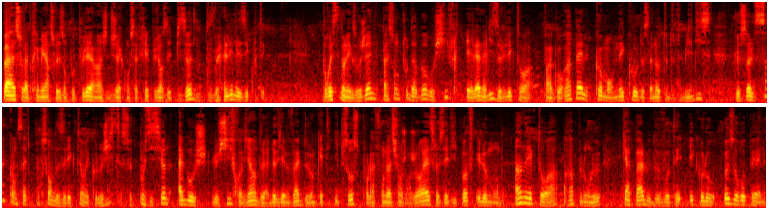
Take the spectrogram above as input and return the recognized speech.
Pas sur la primaire, sur les ondes populaires, hein, j'ai déjà consacré plusieurs épisodes, vous pouvez aller les écouter. Pour rester dans l'exogène, passons tout d'abord aux chiffres et à l'analyse de l'électorat. Pingot rappelle, comme en écho de sa note de 2010, que seuls 57% des électeurs écologistes se positionnent à gauche. Le chiffre vient de la 9 vague de l'enquête Ipsos pour la Fondation Jean Jaurès, le Cevipof et Le Monde. Un électorat, rappelons-le, capable de voter écolo aux européennes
